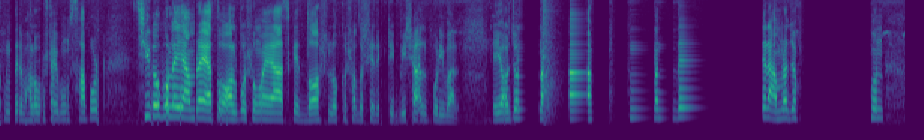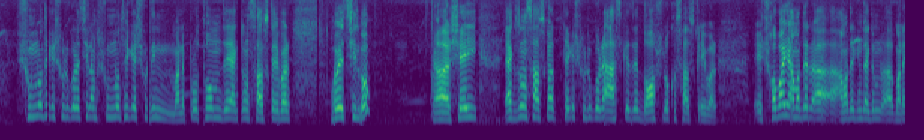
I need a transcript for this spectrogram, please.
আপনাদের ভালোবাসা এবং সাপোর্ট ছিল বলেই আমরা এত অল্প সময়ে আজকে দশ লক্ষ সদস্যের একটি বিশাল পরিবার। এই অর্জন আমরা যখন শূন্য থেকে শুরু করেছিলাম, শূন্য থেকে সুদিন মানে প্রথম যে একজন সাবস্ক্রাইবার হয়েছিল সেই একজন সাবস্ক্রাইব থেকে শুরু করে আজকে যে দশ লক্ষ সাবস্ক্রাইবার সবাই আমাদের আমাদের কিন্তু একজন মানে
